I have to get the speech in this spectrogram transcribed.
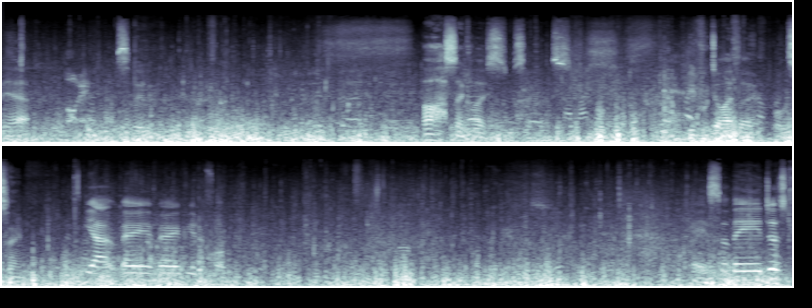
yeah. Absolutely. Ah, so close. So close. Beautiful dive though, all the same. Yeah, very very beautiful. Okay, so they just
